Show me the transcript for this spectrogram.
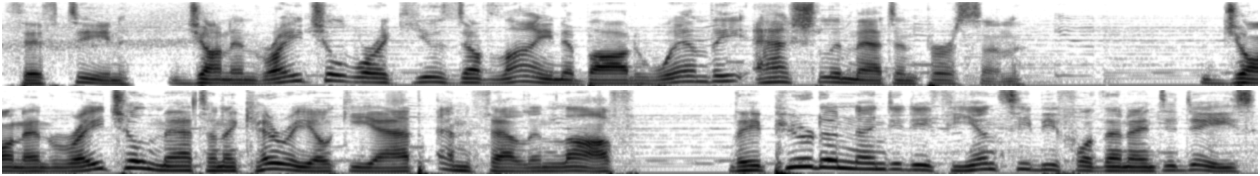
15. Jon and Rachel were accused of lying about when they actually met in person. Jon and Rachel met on a karaoke app and fell in love. They appeared on 90 Day Fiancé before the 90 days.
